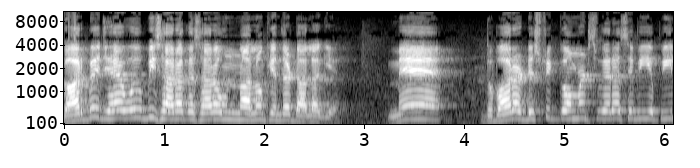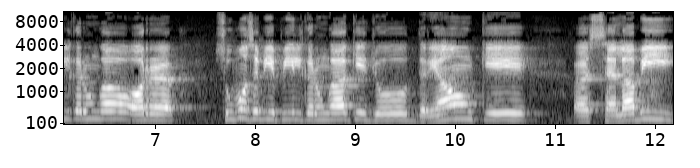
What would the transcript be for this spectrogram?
گاربیج ہے، وہ بھی سارا کا سارا ان نالوں کے اندر ڈالا گیا۔ ہے میں دوبارہ ڈسٹرکٹ گورنمنٹس وغیرہ سے بھی اپیل کروں گا اور صوبوں سے بھی اپیل کروں گا کہ جو دریاؤں کے سیلابی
